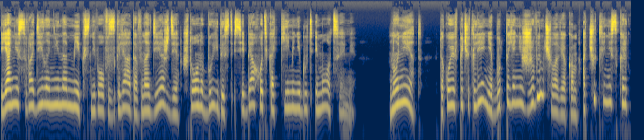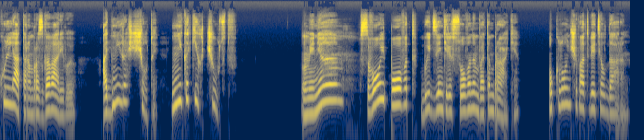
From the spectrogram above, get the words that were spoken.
я не сводила ни на миг с него взгляда в надежде, что он выдаст себя хоть какими-нибудь эмоциями. Но нет, такое впечатление, будто я не с живым человеком, а чуть ли не с калькулятором разговариваю. Одни расчеты, никаких чувств. У меня свой повод быть заинтересованным в этом браке, уклончиво ответил Даррен.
